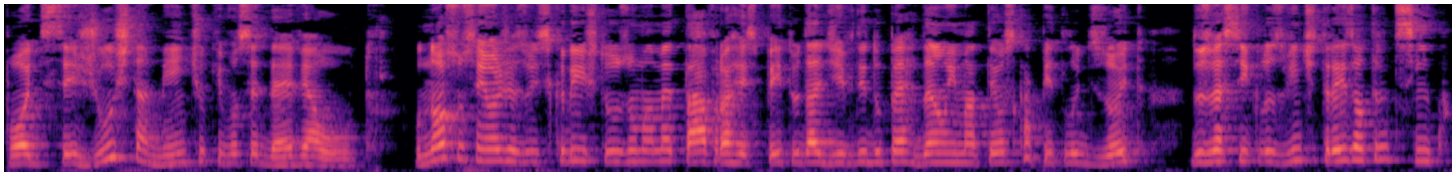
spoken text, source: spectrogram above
pode ser justamente o que você deve a outro. O nosso Senhor Jesus Cristo usa uma metáfora a respeito da dívida e do perdão em Mateus capítulo 18, dos versículos 23 ao 35.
